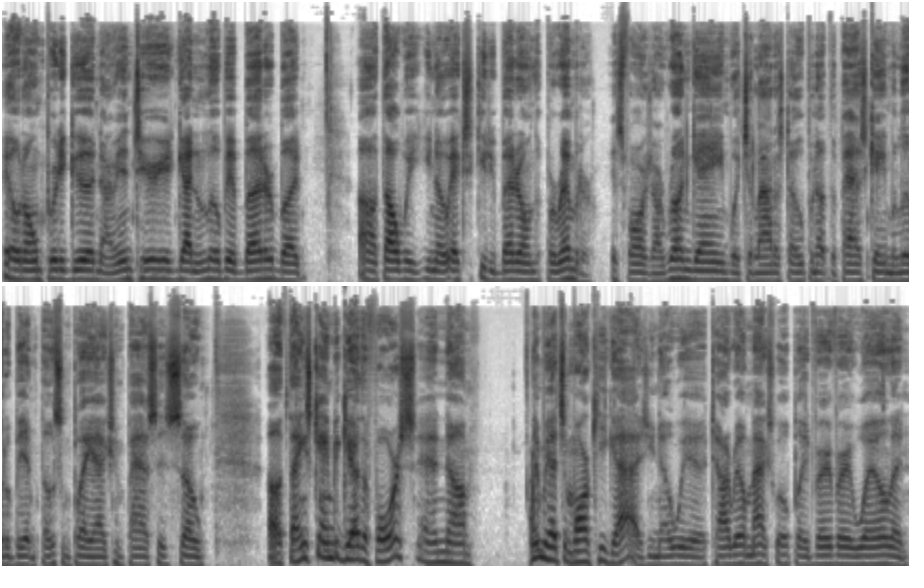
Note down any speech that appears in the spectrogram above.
held on pretty good, and our interior had gotten a little bit better, but I uh, thought we, you know, executed better on the perimeter as far as our run game, which allowed us to open up the pass game a little bit and throw some play action passes. So uh, things came together for us, and um, and we had some marquee guys. You know, we uh, Tyrell Maxwell played very very well, and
